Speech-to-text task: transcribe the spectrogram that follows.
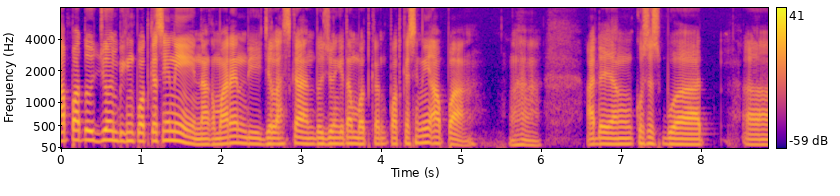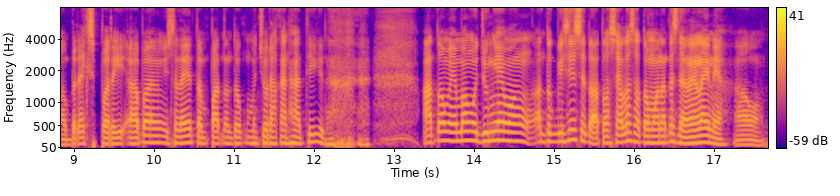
apa tujuan bikin podcast ini? Nah kemarin dijelaskan tujuan kita membuatkan podcast ini apa. Nah, ada yang khusus buat uh, bereksperi apa istilahnya tempat untuk mencurahkan hati gitu. atau memang ujungnya memang untuk bisnis itu atau sales atau monetis dan lain-lain ya. Oh.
